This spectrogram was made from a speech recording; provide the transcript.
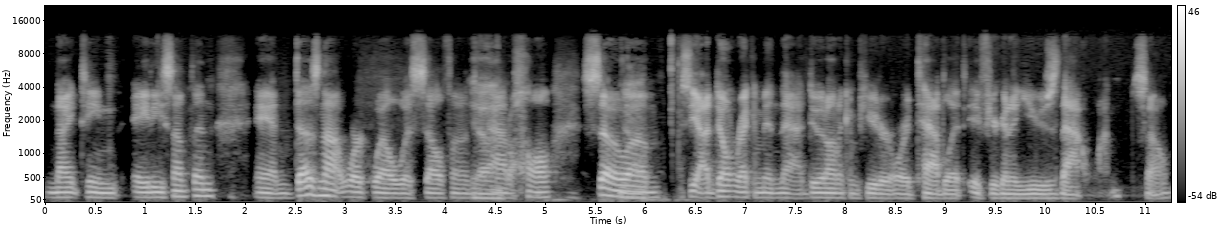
1980 something and does not work well with cell phones yeah. at all. So, no. um, so yeah, I don't recommend that. Do it on a computer or a tablet if you're going to use that one. So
